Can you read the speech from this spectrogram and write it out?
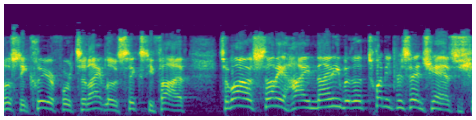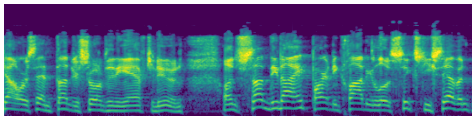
Mostly clear for tonight, low 65. Tomorrow, sunny, high 90 with a 20% chance of showers and thunderstorms in the afternoon. On Sunday night, partly cloudy, low 67.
